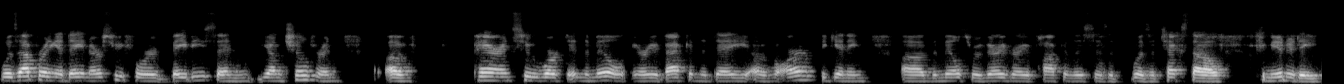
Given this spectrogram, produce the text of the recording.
was operating a day nursery for babies and young children of parents who worked in the mill area back in the day of our beginning. Uh, the mills were very, very populous. As it was a textile community,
